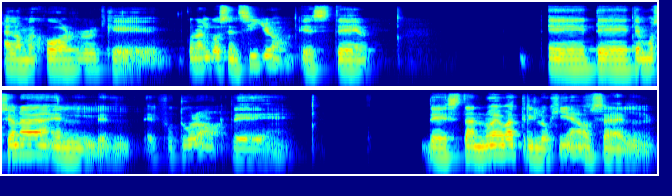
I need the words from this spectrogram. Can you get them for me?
a lo mejor que con algo sencillo. Este, eh, te, emociona el, futuro de, de, esta nueva trilogía. O sea, el,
